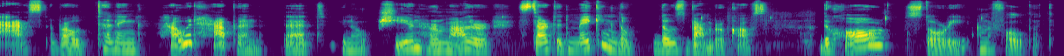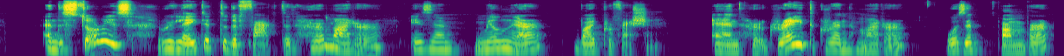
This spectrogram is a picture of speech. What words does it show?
asked about telling how it happened that, you know, she and her mother started making the, those Bamber coifs, the whole story unfolded. And the story is related to the fact that her mother is a milliner by profession, and her great grandmother was a Bamber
